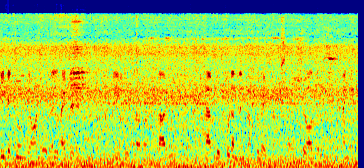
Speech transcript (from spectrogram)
హీట్ ఎక్కువ ఉంది కాబట్టి వెల్ హైడ్రేటెడ్ కొంచెం నీళ్ళు తర్వాత తాగి have good food and then come exams I wish all the thank you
